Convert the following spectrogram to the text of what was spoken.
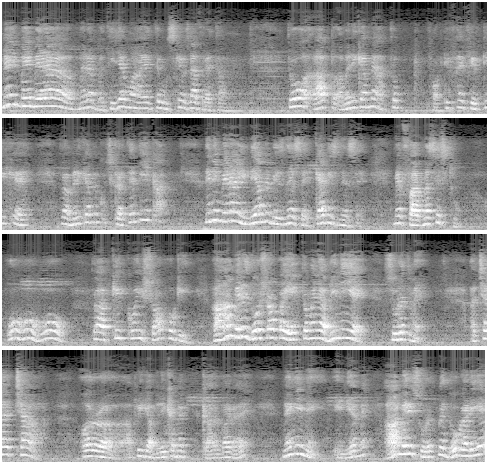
नहीं, मैं, मेरा मेरा भतीजा वहाँ आए थे उसके साथ रहता हूँ। तो आप अमेरिका में, आप तो फोर्टी फाइव फिफ्टी के हैं। तो अमेरिका में कुछ करते नहीं कहा नहीं नहीं, मेरा इंडिया में बिज़नेस है। क्या बिज़नेस है? मैं फार्मासिस्ट हूँ। ओ हो हो। तो आपकी कोई शॉप होगी? हाँ हाँ मेरी दो शॉप है। एक तो मैंने अभी ली है, सूरत में। अच्छा अच्छा। और आपकी अमेरिका में कारोबार है। नहीं नहीं नहीं, इंडिया में। हाँ मेरी सूरत में दो गाड़ी है।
